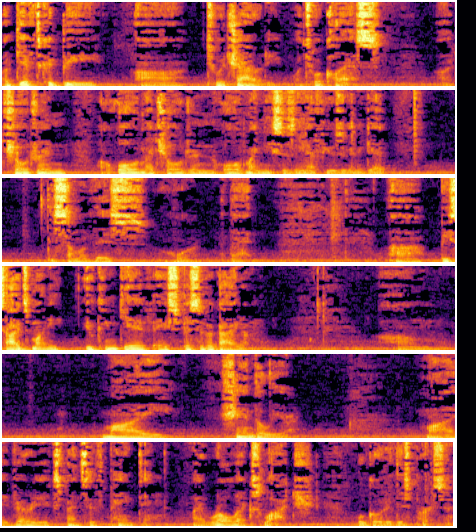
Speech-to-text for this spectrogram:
A gift could be uh, to a charity or to a class. Uh, children, uh, all of my children, all of my nieces and nephews are going to get some of this or that. Uh, besides money, you can give a specific item. Um, my chandelier, my very expensive painting, my Rolex watch will go to this person,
